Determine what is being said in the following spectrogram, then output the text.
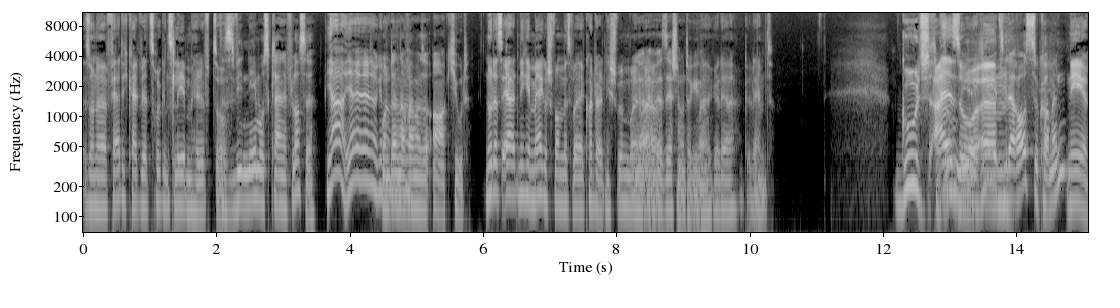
so eine Fertigkeit wieder zurück ins Leben hilft. So. Das ist wie Nemos kleine Flosse. ja, ja, ja, ja, genau. und dann genau. auf einmal so, oh, cute. Nur, dass er halt nicht im Meer geschwommen ist, weil er konnte halt nicht schwimmen, weil ja, er er wäre sehr schnell war untergegangen. gelä gelähmt. Gut, Versuchen also. Ähm, jetzt wieder rauszukommen. Nee,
